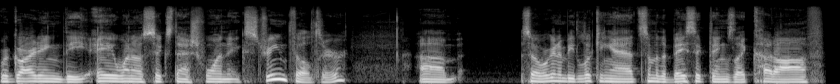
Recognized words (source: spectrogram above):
regarding the A106 1 Xtreme filter. Um, so, we're going to be looking at some of the basic things like cutoff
